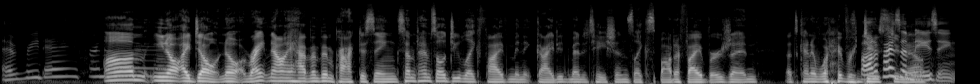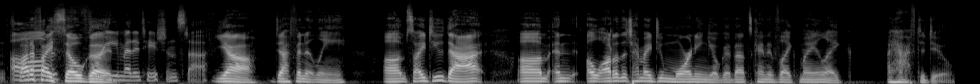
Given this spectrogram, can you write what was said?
every day for an um hour? you know i don't know right now i haven't been practicing sometimes i'll do like five minute guided meditations like spotify version that's kind of what i've reduced Spotify's to now. amazing. Spotify's so good. Free meditation stuff. Yeah, definitely. Um, so I do that. Um, and a lot of the time I do morning yoga. That's kind of like my like I have to do.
